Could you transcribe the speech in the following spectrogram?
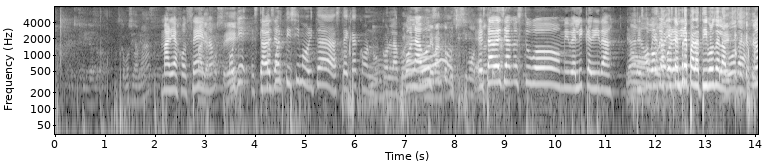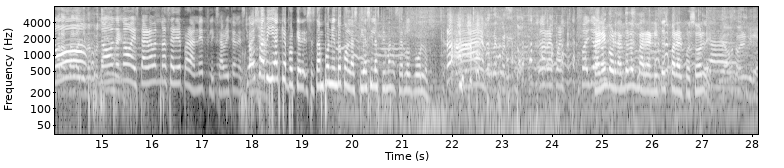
¿cómo se llama? María José, María ¿no? José. Oye, Esta está vez ya- fuertísimo ahorita Azteca con, con la voz. Con la voz. Levantó muchísimo. Esta vez ya no estuvo mi Beli querida. No. Estuvo está, mejor está en preparativos de la boda. que No, no, no, está grabando una serie para Netflix ahorita en España. Yo sabía que porque se están poniendo con las tías y las primas a hacer los bolos. Ay, Los recuerditos. Pues yo Están no- engordando los marranitos para el pozole. Mira, vamos a ver el video.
